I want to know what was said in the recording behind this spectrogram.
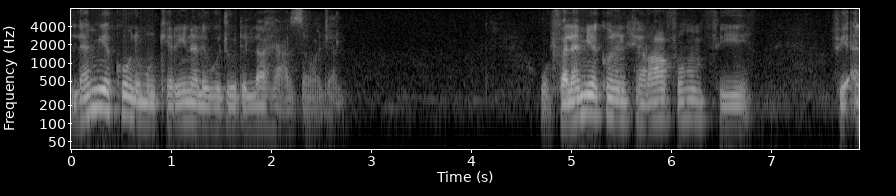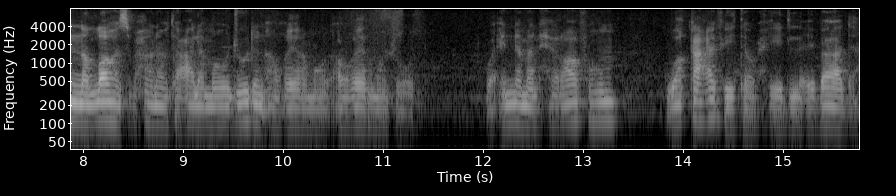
لم يكونوا منكرين لوجود الله عز وجل فلم يكن انحرافهم في في أن الله سبحانه وتعالى موجود أو غير أو غير موجود وإنما انحرافهم وقع في توحيد العبادة.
